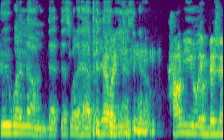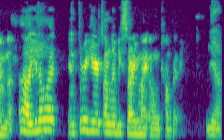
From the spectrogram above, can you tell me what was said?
who would have known that this would have happened Yeah, three like- years ago? How do you envision? Oh, you know what? In three years, I'm gonna be starting my own company, Yeah.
